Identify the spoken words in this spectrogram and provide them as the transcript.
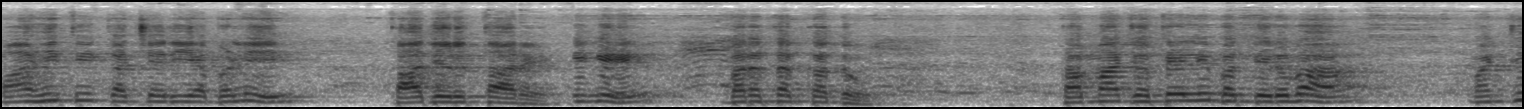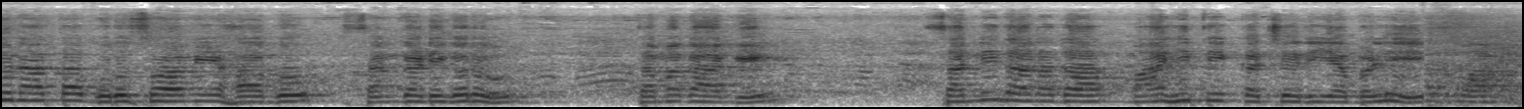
ಮಾಹಿತಿ ಕಚೇರಿಯ ಬಳಿ ಕಾದಿರುತ್ತಾರೆ ಹೀಗೆ ಬರತಕ್ಕದ್ದು ತಮ್ಮ ಜೊತೆಯಲ್ಲಿ ಬಂದಿರುವ ಮಂಜುನಾಥ ಗುರುಸ್ವಾಮಿ ಹಾಗೂ ಸಂಗಡಿಗರು ತಮಗಾಗಿ ಸನ್ನಿಧಾನದ ಮಾಹಿತಿ ಕಚೇರಿಯ ಬಳಿ சுவாமி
